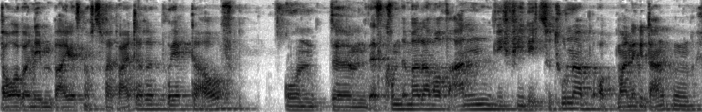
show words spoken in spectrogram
Baue aber nebenbei jetzt noch zwei weitere Projekte auf. Und ähm, es kommt immer darauf an, wie viel ich zu tun habe, ob meine Gedanken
